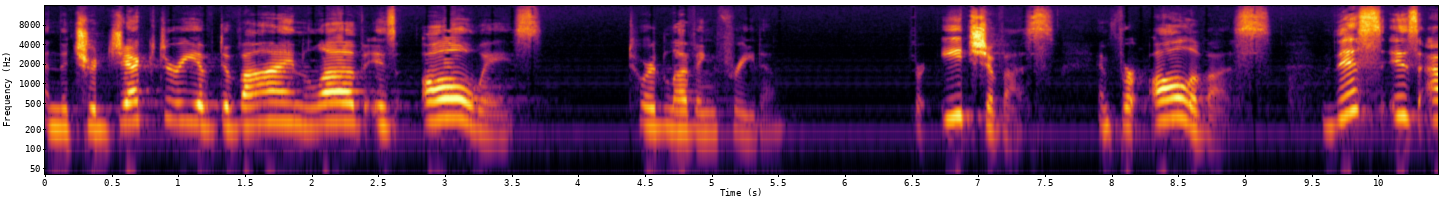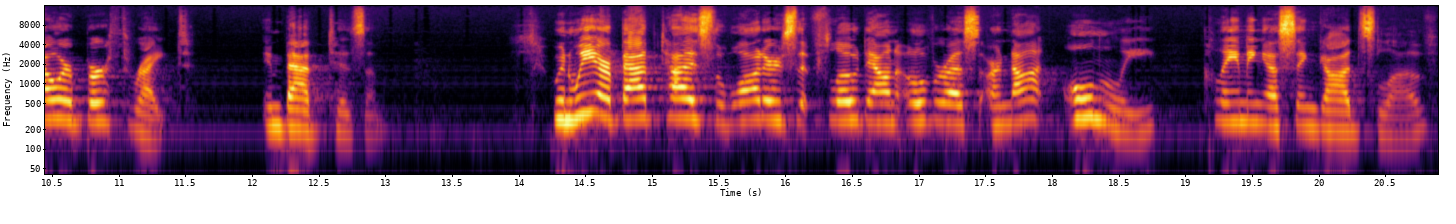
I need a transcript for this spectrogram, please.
and the trajectory of divine love is always toward loving freedom. For each of us and for all of us, this is our birthright in baptism. When we are baptized, the waters that flow down over us are not only claiming us in God's love,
